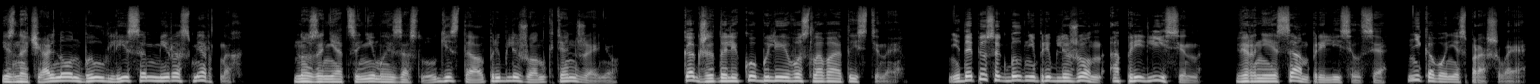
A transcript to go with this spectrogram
изначально он был лисом мира смертных, но за неоценимые заслуги стал приближен к Тяньжэню. Как же далеко были его слова от истины. Недопесок был не приближен, а прилисен, вернее, сам прилисился, никого не спрашивая.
